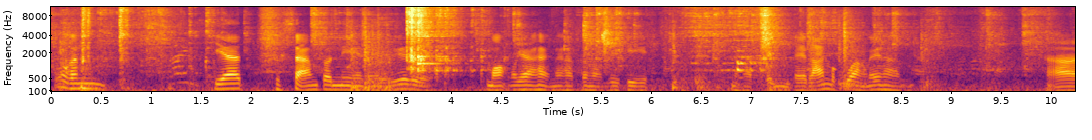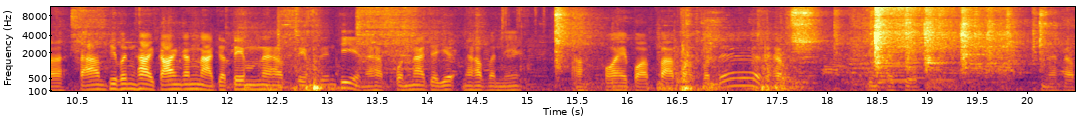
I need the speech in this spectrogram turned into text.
โอ้กันเคียร์สามตัวนี้เลยก็เหมาะมากนะครับสำหรับพี่ๆนะครับเป็นไปร้านบกกว้างเลยนะครับตามที่เพิ่นคาดการณ์กันน่าจะเต็มนะครับ เต็มพื้นที่นะครับ คนน่าจะเยอะนะครับวันนี้ อะขอให้ปลอดปลาปลอดคนเด้อนะครับสิ่งศักดิ์สิทธิ์นะครับ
